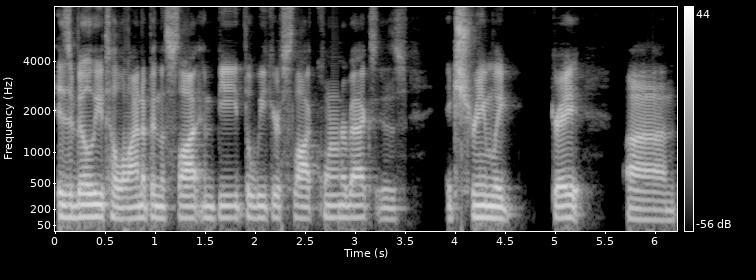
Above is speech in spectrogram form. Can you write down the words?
his ability to line up in the slot and beat the weaker slot cornerbacks is extremely great. Um,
